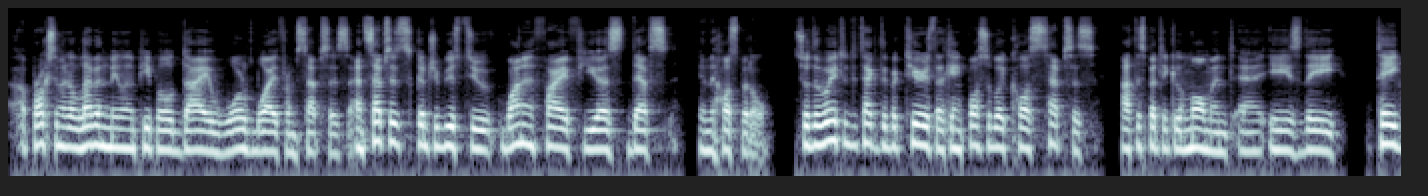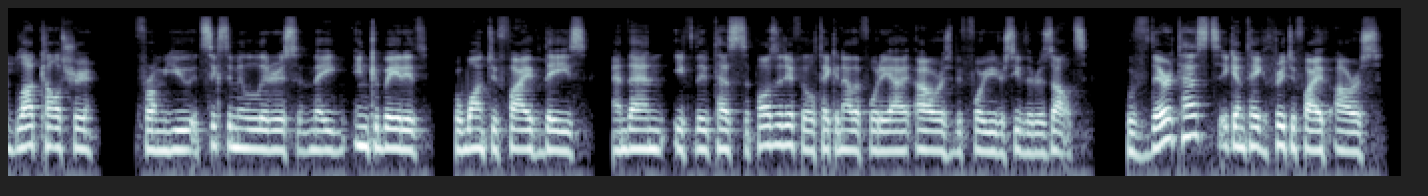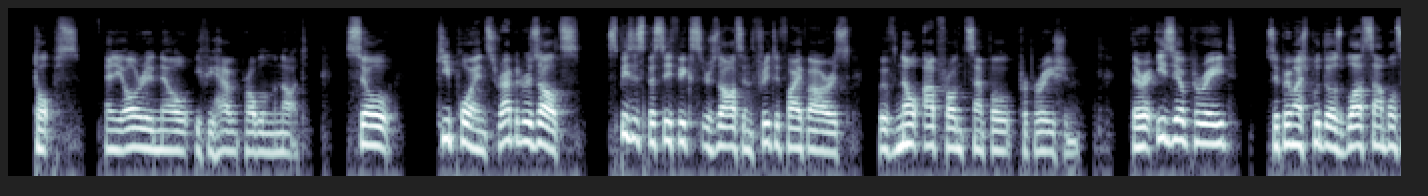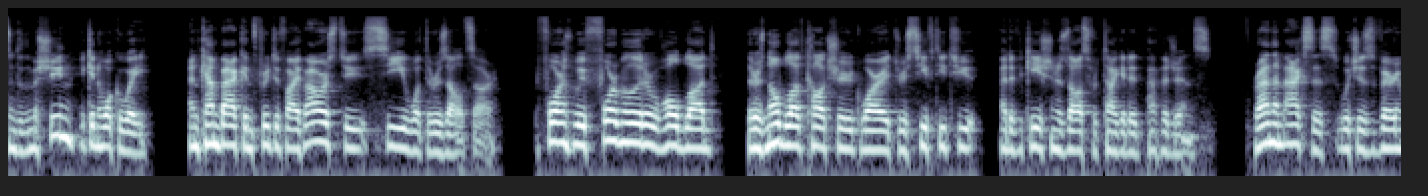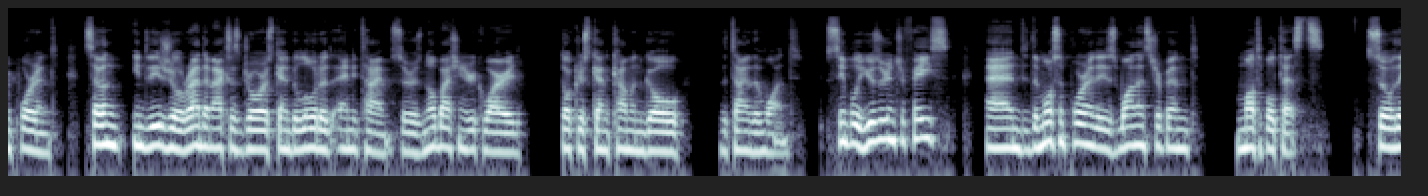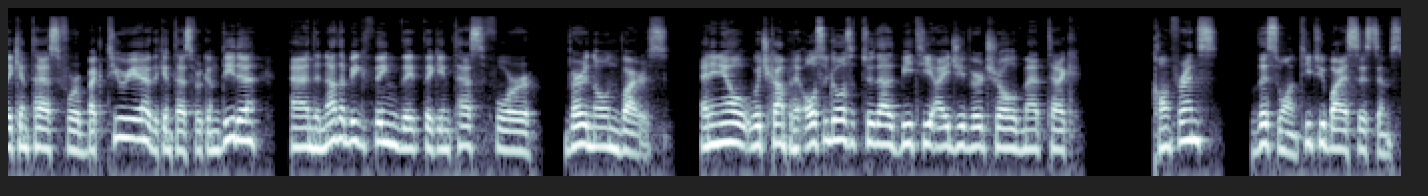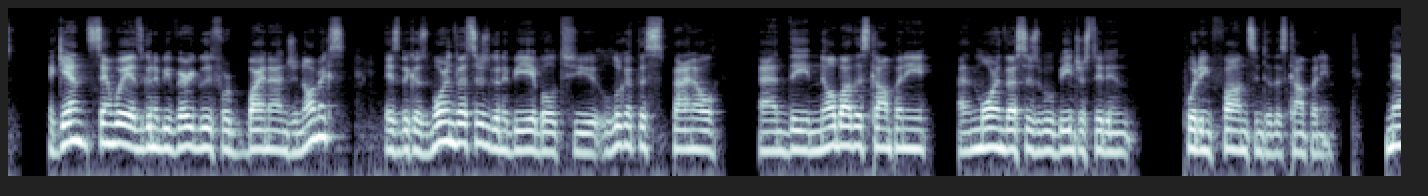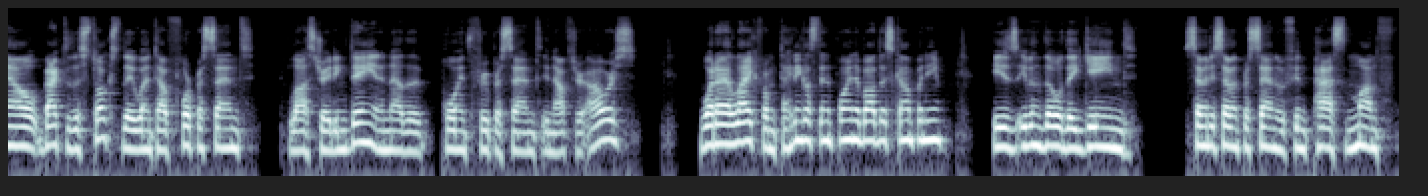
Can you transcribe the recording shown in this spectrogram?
Approximately 11 million people die worldwide from sepsis, and sepsis contributes to 1 in 5 US deaths in the hospital. So the way to detect the bacteria that can possibly cause sepsis at this particular moment uh, is they take blood culture from you, it's 60 milliliters, and they incubate it for one to five days. And then if the test is positive, it'll take another 40 hours before you receive the results. With their tests, it can take three to five hours tops, and you already know if you have a problem or not. So key points, rapid results, species specific results in three to five hours with no upfront sample preparation. They're easy to operate, so you pretty much put those blood samples into the machine, you can walk away and come back in 3 to 5 hours to see what the results are. Performs with 4 milliliter whole blood, there is no blood culture required to receive T2 identification results for targeted pathogens. Random access, which is very important. Seven individual random access drawers can be loaded anytime, so there is no batching required. Doctors can come and go the time they want. Simple user interface, and the most important is one instrument, multiple tests. So they can test for bacteria, they can test for candida, and another big thing that they can test for very known virus. And you know which company also goes to that BTIG Virtual MedTech conference? This one, T2 Biosystems. Again, same way it's going to be very good for Bionano Genomics is because more investors are going to be able to look at this panel and they know about this company and more investors will be interested in putting funds into this company. Now back to the stocks, they went up 4% last trading day and another 0.3% in after hours. What I like from technical standpoint about this company is even though they gained 77% within past month,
